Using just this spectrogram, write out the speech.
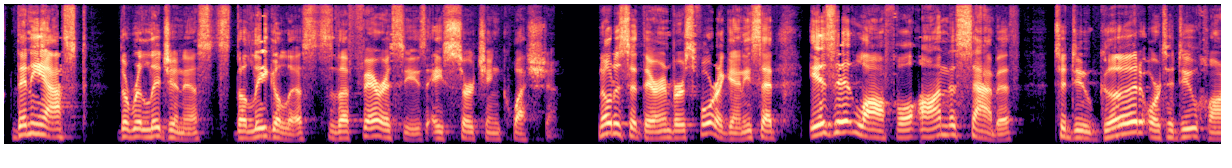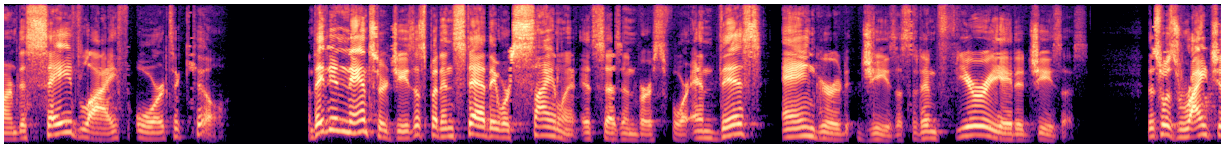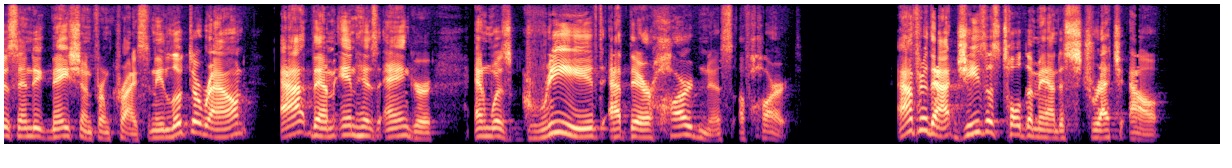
Then he asked the religionists, the legalists, the Pharisees a searching question. Notice it there in verse 4 again. He said, Is it lawful on the Sabbath to do good or to do harm, to save life or to kill? They didn't answer Jesus, but instead they were silent, it says in verse 4. And this angered Jesus, it infuriated Jesus. This was righteous indignation from Christ. And he looked around at them in his anger and was grieved at their hardness of heart. After that, Jesus told the man to stretch out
